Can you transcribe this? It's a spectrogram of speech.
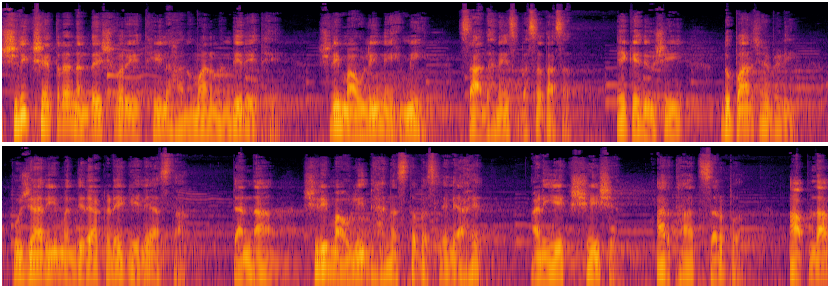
श्री क्षेत्र नंदेश्वर येथील हनुमान मंदिर येथे श्री माऊली नेहमी साधनेस बसत असत. एके दिवशी दुपारच्या वेळी पुजारी मंदिराकडे गेले असता त्यांना श्री माऊली ध्यानस्थ बसलेले आहेत आणि एक शेष अर्थात सर्प आपला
